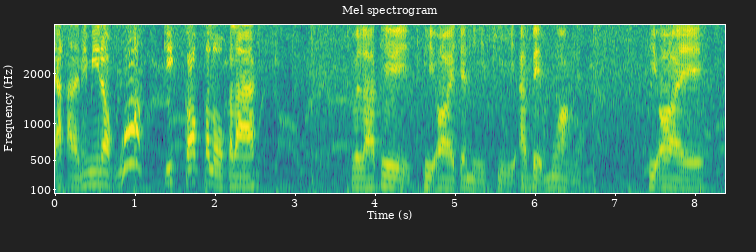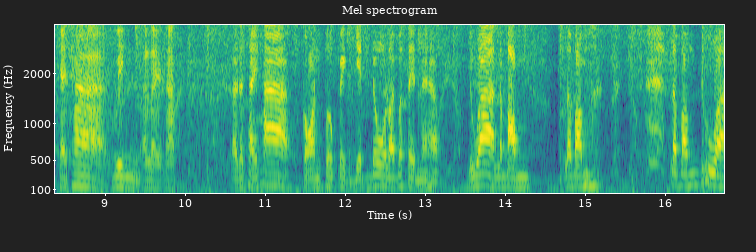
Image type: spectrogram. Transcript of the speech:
ยักษ์อะไรไม่มีหรอกว้า กิ๊กก๊อกกะโหลกกะลา เวลาที่พี่ออยจะหนีผีอาเบะม่วงเนี่ย พี่ออยใช้ท่าวิ่งอะไรครับ เราจะใช้ท่ากรเพอร์เฟกต์เยดโดร้อยเปอร์เซ็นต์นะครับ หรือว่าระบำระบำ ระบำทัวร์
